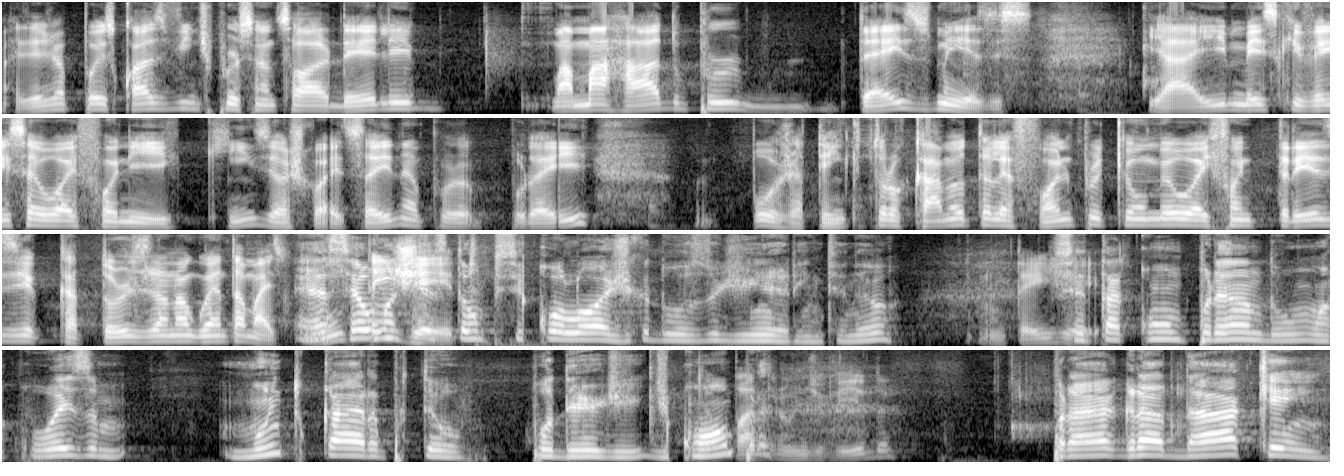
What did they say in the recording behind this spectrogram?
Mas ele já pôs quase 20% do salário dele amarrado por 10 meses. E aí, mês que vem saiu o iPhone 15, eu acho que vai sair, né, por, por aí. Pô, já tem que trocar meu telefone porque o meu iPhone 13, 14 já não aguenta mais. Essa não é tem uma jeito. questão psicológica do uso do dinheiro, entendeu? Não tem Você jeito. está comprando uma coisa muito cara pro teu poder de, de compra Padrão de vida. para agradar quem?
